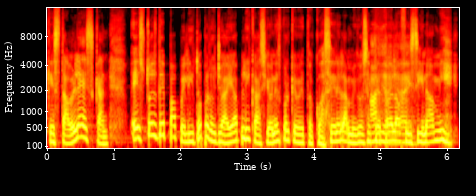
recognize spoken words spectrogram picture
que establezcan. Esto es de papelito, pero ya hay aplicaciones porque me tocó hacer el amigo secreto Ay, de ay, la ay. oficina a mí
